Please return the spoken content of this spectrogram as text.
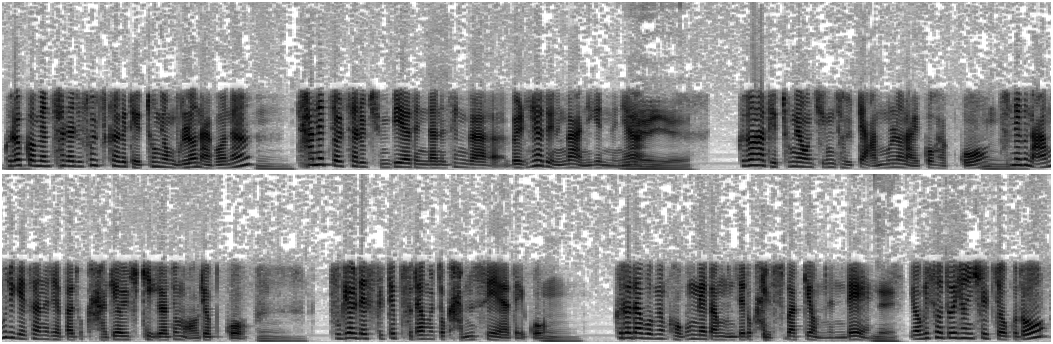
그럴 거면 차라리 솔직하게 대통령 물러나거나 음. 탄핵 절차를 준비해야 된다는 생각을 해야 되는 거 아니겠느냐. 예, 예. 그러나 대통령은 지금 절대 안 물러날 것 같고 음. 탄핵은 아무리 계산을 해봐도 가결시키기가 좀 어렵고 음. 부결됐을 때 부담을 또 감수해야 되고 음. 그러다 보면 거국 내각 문제로 갈 수밖에 없는데 네. 여기서도 현실적으로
